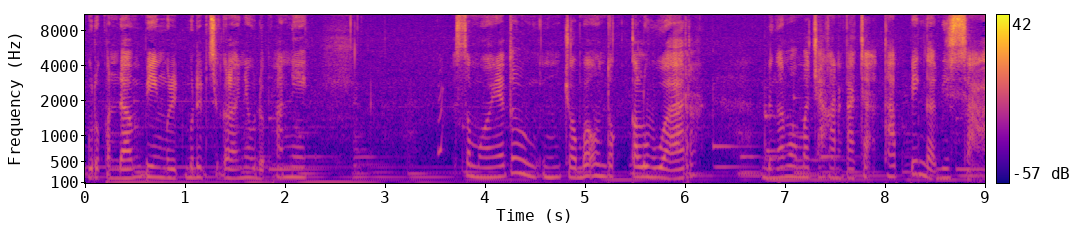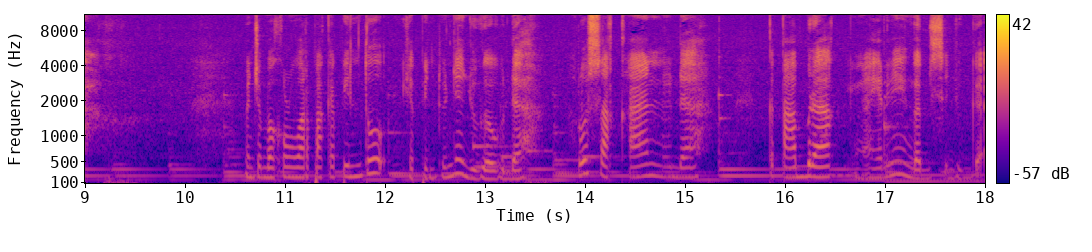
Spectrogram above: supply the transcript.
Guru pendamping murid-murid segalanya udah panik semuanya tuh mencoba untuk keluar dengan memecahkan kaca tapi nggak bisa. Mencoba keluar pakai pintu ya pintunya juga udah rusak kan udah ketabrak yang akhirnya nggak bisa juga.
